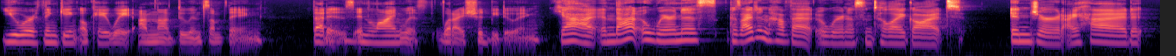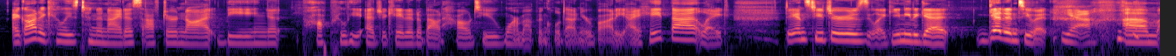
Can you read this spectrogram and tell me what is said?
you were thinking, okay, wait, I'm not doing something that is in line with what I should be doing. Yeah, and that awareness because I didn't have that awareness until I got injured. I had I got Achilles tendonitis after not being properly educated about how to warm up and cool down your body. I hate that. Like dance teachers, like you need to get get into it. Yeah. um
